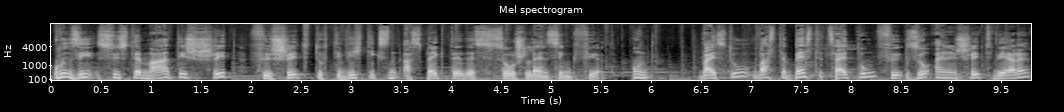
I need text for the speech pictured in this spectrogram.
und sie systematisch Schritt für Schritt durch die wichtigsten Aspekte des Social Lansing führt. Und weißt du, was der beste Zeitpunkt für so einen Schritt wäre?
